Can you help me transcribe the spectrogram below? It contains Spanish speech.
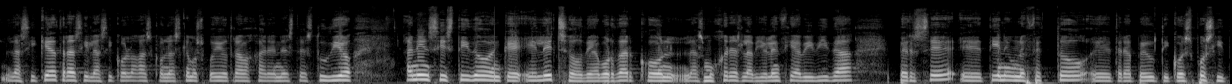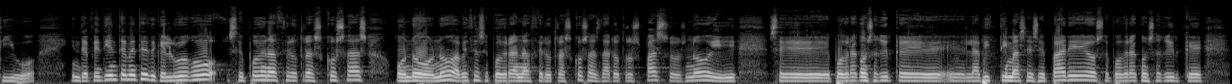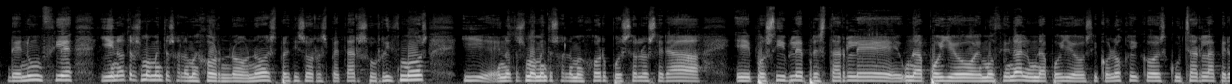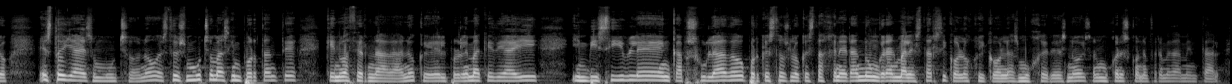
Las psiquiatras y las psicólogas con las que hemos podido trabajar en este estudio han insistido en que el hecho de abordar con las mujeres la violencia vivida per se eh, tiene un efecto eh, terapéutico, es positivo, independientemente de que luego se puedan hacer otras cosas o no, ¿no? A veces se podrán hacer otras cosas, dar otros pasos, ¿no? Y se podrá conseguir que eh, la víctima se separe o se podrá conseguir que denuncie y en otros momentos a lo mejor no, ¿no? Es preciso respetar sus ritmos y en otros momentos a lo mejor pues solo será eh, posible prestarle un apoyo emocional, un apoyo psicológico, escucharla, pero esto ya es mucho, ¿no? Esto es mucho más importante que no hacer nada, ¿no? Que el problema quede ahí invisible, encapsulado, porque esto es lo que está generando un gran malestar psicológico en las mujeres, ¿no? Y son mujeres con enfermedad mental.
